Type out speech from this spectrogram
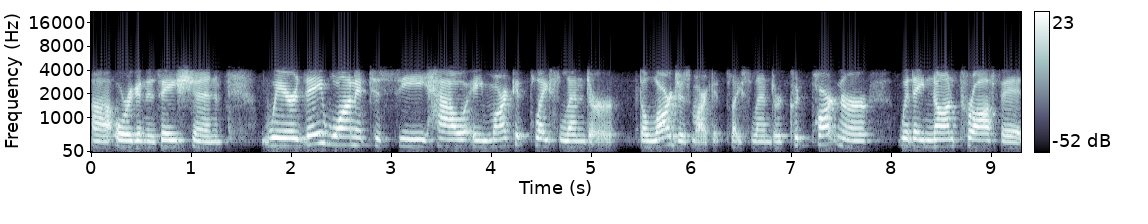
uh, organization where they wanted to see how a marketplace lender, the largest marketplace lender, could partner with a nonprofit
